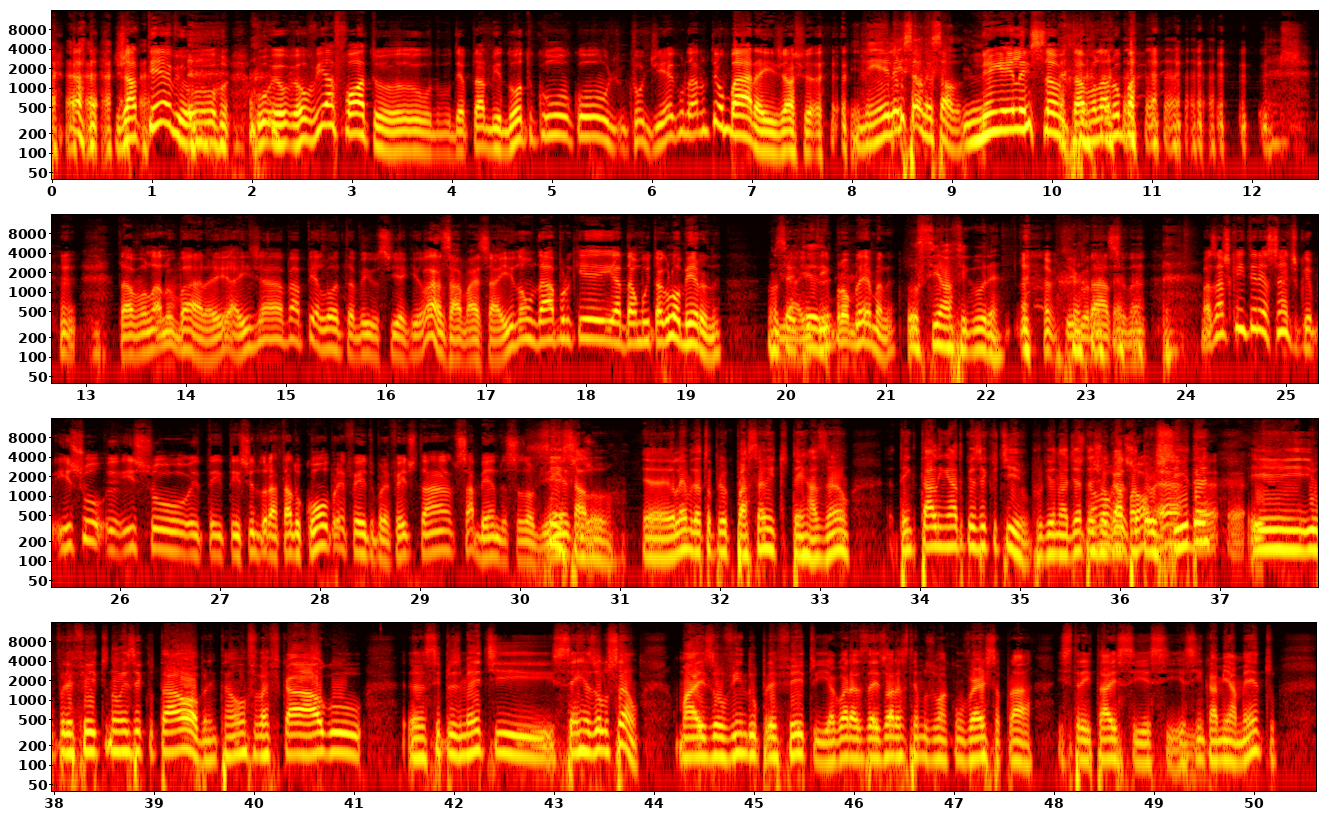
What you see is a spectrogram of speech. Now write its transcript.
Já teve, o, o, eu, eu, vi a foto do deputado Minotto com, com, com, o Diego lá no teu bar aí, já. E nem a eleição, né, Saulo? Nem a eleição, estavam lá no bar. Estavam lá no bar, aí, aí já apelou também o Cia aqui. Ah, vai sair, não dá porque ia dar muito aglomero, né? Com e certeza. Tem problema, né? O sim é uma figura. Figuraço, né? Mas acho que é interessante, porque isso, isso tem, tem, sido tratado com o prefeito. O prefeito está sabendo dessas audiências. Sim, Salu. é, eu lembro da tua preocupação e tu tem razão, tem que estar alinhado com o executivo, porque não adianta Senão jogar para a torcida é, é, é. E, e, o prefeito não executar a obra. Então vai ficar algo é, simplesmente sem resolução. Mas ouvindo o prefeito, e agora às 10 horas temos uma conversa para estreitar esse, esse, esse encaminhamento,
